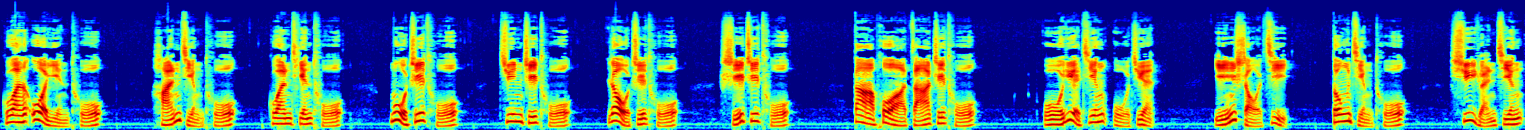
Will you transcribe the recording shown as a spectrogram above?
观卧隐图、寒景图、观天图、木之图、君之图、肉之图。食之图，大破杂之图，五岳经五卷，银手记，东景图，虚元经，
